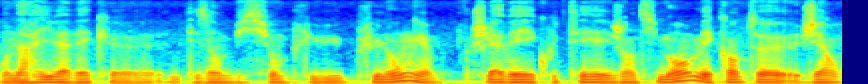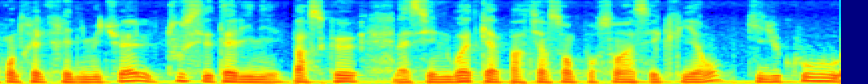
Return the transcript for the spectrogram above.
qu'on arrive avec euh, des ambitions plus, plus longues. Je l'avais écouté gentiment, mais quand euh, j'ai rencontré le Crédit Mutuel, tout s'est aligné. Parce que bah, c'est une boîte qui appartient 100% à ses clients, qui du coup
